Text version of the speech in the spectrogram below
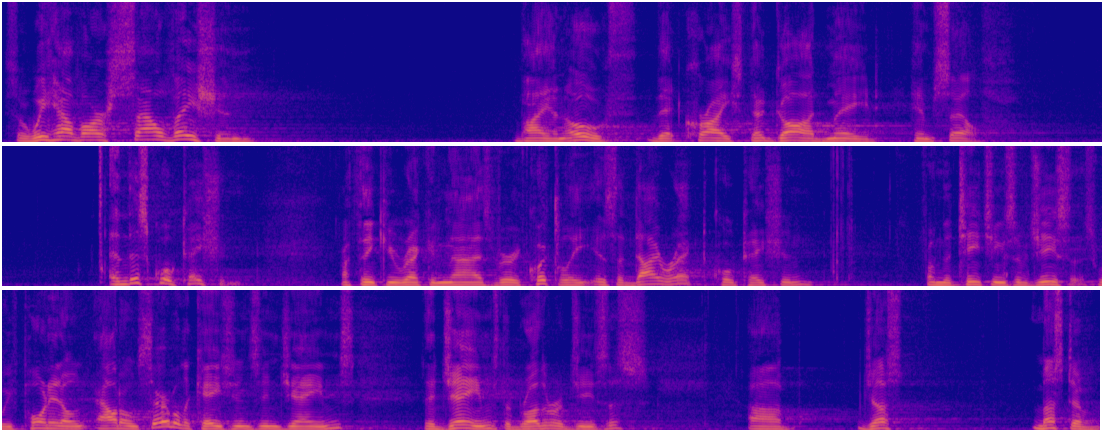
So we have our salvation by an oath that Christ, that God made himself. And this quotation I think you recognize very quickly is a direct quotation from the teachings of Jesus. We've pointed on, out on several occasions in James that James, the brother of Jesus, uh, just must have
